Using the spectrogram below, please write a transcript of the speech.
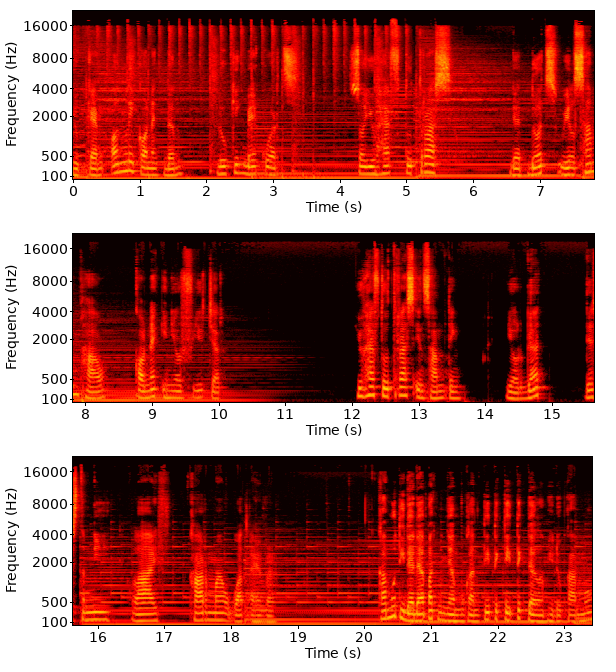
You can only connect them looking backwards. So you have to trust that dots will somehow connect in your future. You have to trust in something. Your God, destiny, life, karma, whatever. Kamu tidak dapat menyambungkan titik-titik dalam hidup kamu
